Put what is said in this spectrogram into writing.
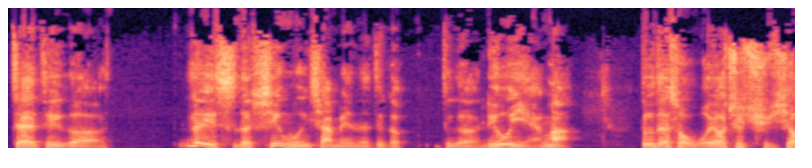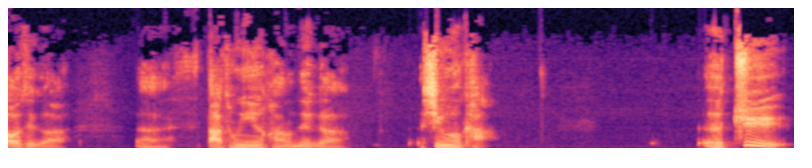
在这个类似的新闻下面的这个这个留言啊，都在说我要去取消这个呃大通银行那个信用卡。呃，据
